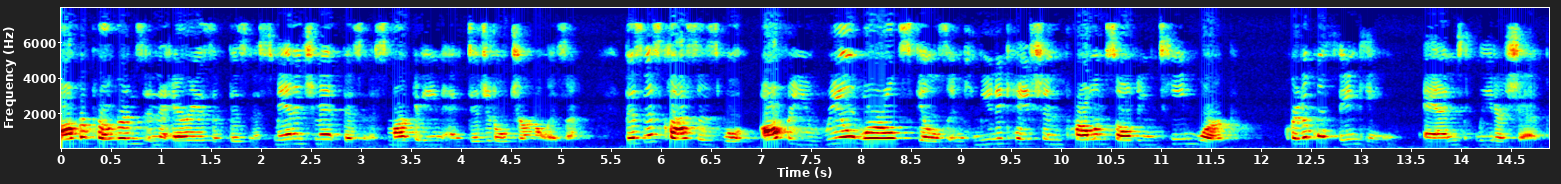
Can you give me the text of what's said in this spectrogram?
offer programs in the areas of business management, business marketing, and digital journalism. Business classes will offer you real world skills in communication, problem solving, teamwork, critical thinking, and leadership.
